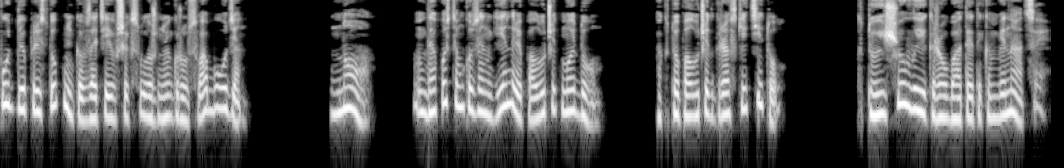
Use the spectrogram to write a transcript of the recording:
Путь для преступников, затеявших сложную игру, свободен. Но Допустим, кузен Генри получит мой дом. А кто получит графский титул? Кто еще выиграл бы от этой комбинации?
